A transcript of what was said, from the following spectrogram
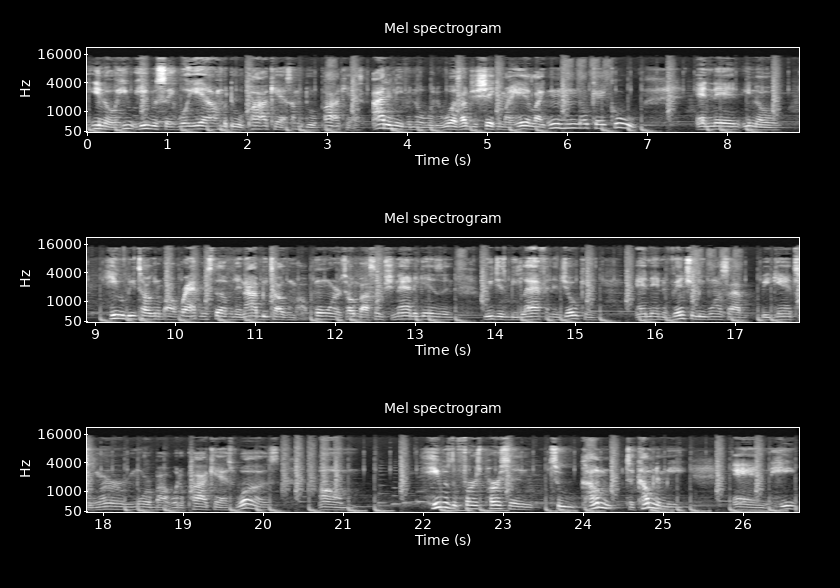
you know, he, he would say, Well, yeah, I'm gonna do a podcast. I'm gonna do a podcast. I didn't even know what it was. I'm just shaking my head, like, mm-hmm, okay, cool. And then, you know, he would be talking about rap and stuff, and then I'd be talking about porn, talking about some shenanigans, and we just be laughing and joking. And then eventually, once I began to learn more about what a podcast was, um, he was the first person to come to come to me and he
